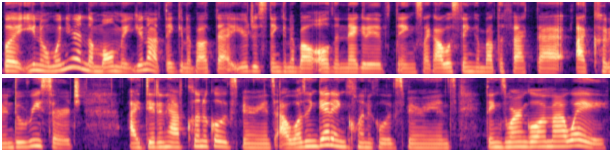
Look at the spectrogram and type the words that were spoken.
But you know, when you're in the moment, you're not thinking about that. You're just thinking about all the negative things. Like, I was thinking about the fact that I couldn't do research. I didn't have clinical experience. I wasn't getting clinical experience. Things weren't going my way.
